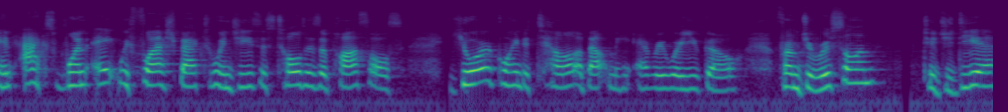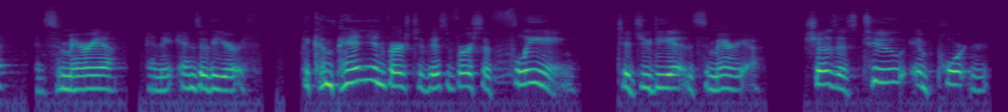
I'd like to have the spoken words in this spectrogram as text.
in Acts 1 8, we flash back to when Jesus told his apostles, You're going to tell about me everywhere you go, from Jerusalem to Judea and Samaria and the ends of the earth. The companion verse to this verse of fleeing to Judea and Samaria shows us two important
